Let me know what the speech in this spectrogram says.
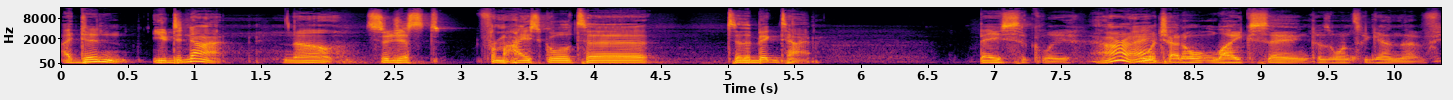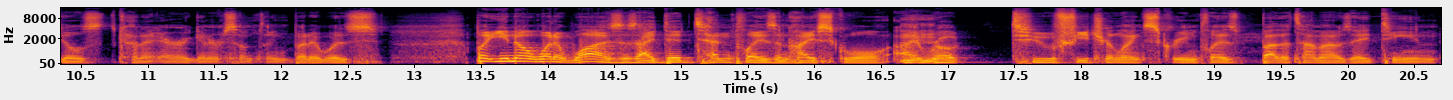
I didn't. You did not. No. So just from high school to to the big time. Basically. All right. Which I don't like saying because once again that feels kind of arrogant or something. But it was. But you know what it was is I did ten plays in high school. I wrote two feature length screenplays by the time I was eighteen.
